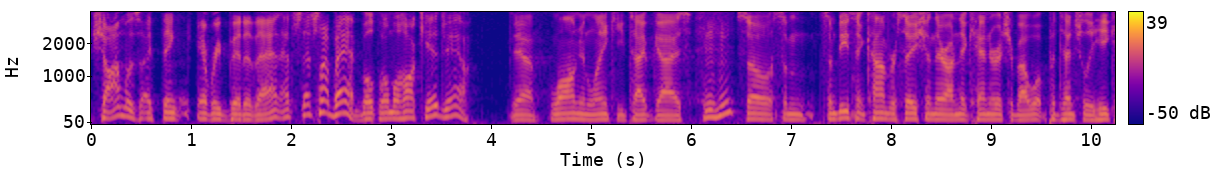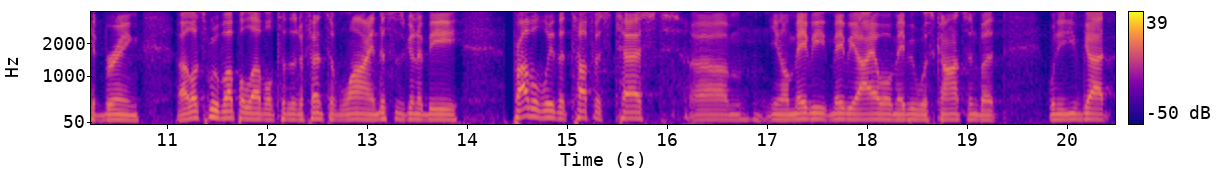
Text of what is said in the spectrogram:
Sean was, I think, every bit of that. That's that's not bad. Both Omaha kids, yeah. Yeah, long and lanky type guys. Mm-hmm. So some some decent conversation there on Nick Henrich about what potentially he could bring. Uh, let's move up a level to the defensive line. This is going to be probably the toughest test. Um, you know, maybe maybe Iowa, maybe Wisconsin, but when you've got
